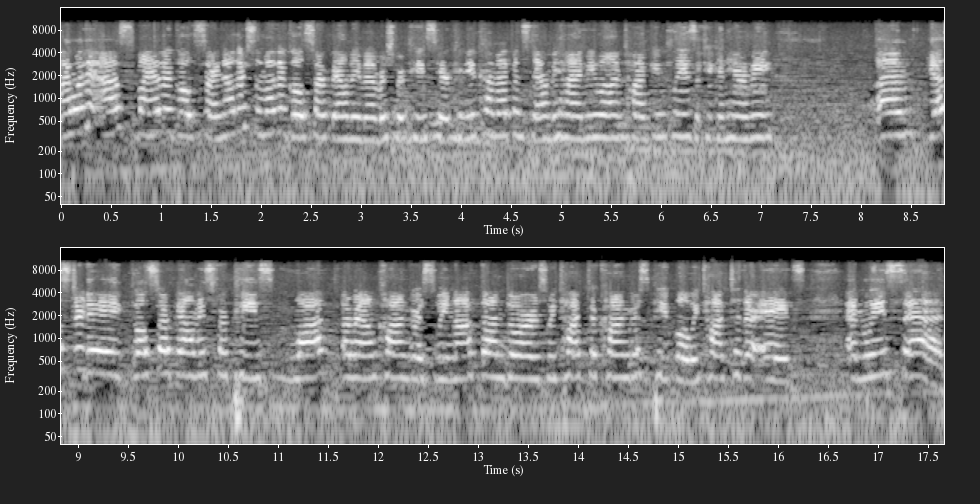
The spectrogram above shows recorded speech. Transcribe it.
I want to ask my other Gold Star, I know there's some other Gold Star family members for peace here. Can you come up and stand behind me while I'm talking, please, if you can hear me? Um, yesterday, Gold Star Families for Peace walked around Congress. We knocked on doors. We talked to Congress people. We talked to their aides. And we said,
